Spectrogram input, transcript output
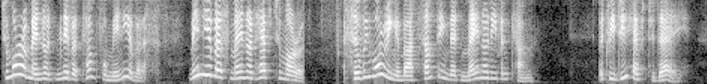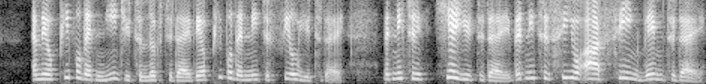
Tomorrow may not never come for many of us. Many of us may not have tomorrow. So we're worrying about something that may not even come. But we do have today. And there are people that need you to live today. There are people that need to feel you today, that need to hear you today, that need to see your eyes seeing them today,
